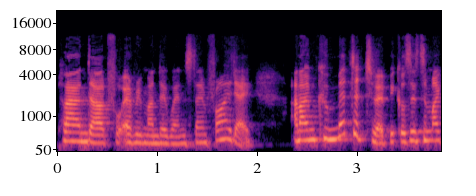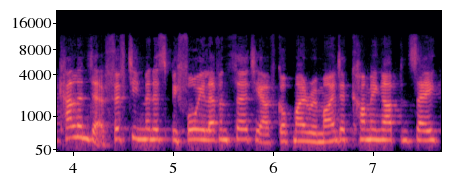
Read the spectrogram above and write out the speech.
planned out for every monday wednesday and friday. And i'm committed to it because it's in my calendar. 15 minutes before 11.30 i've got my reminder coming up and say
